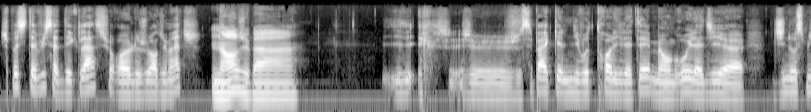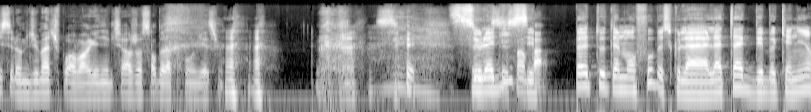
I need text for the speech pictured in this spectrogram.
Je sais pas si tu as vu sa déclat sur euh, le joueur du match. Non, j'ai pas. Il- je, sais pas à quel niveau de troll il était, mais en gros il a dit Gino Smith est l'homme du match pour avoir gagné le tirage au sort de la prolongation. Cela dit, c'est sympa. Pas totalement faux parce que la- l'attaque des Buccaneers,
